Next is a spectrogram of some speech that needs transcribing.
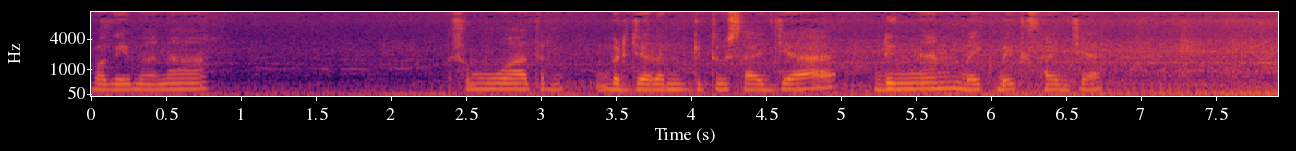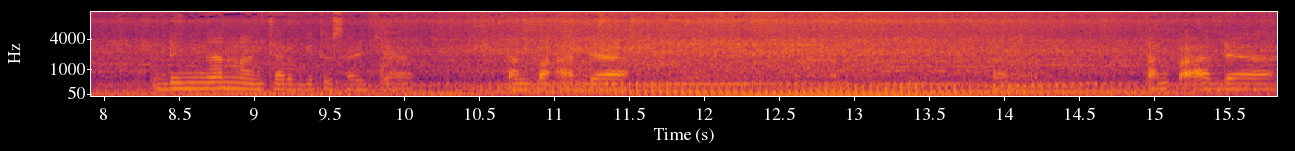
bagaimana semua berjalan begitu saja dengan baik-baik saja dengan lancar begitu saja tanpa ada uh, tanpa ada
